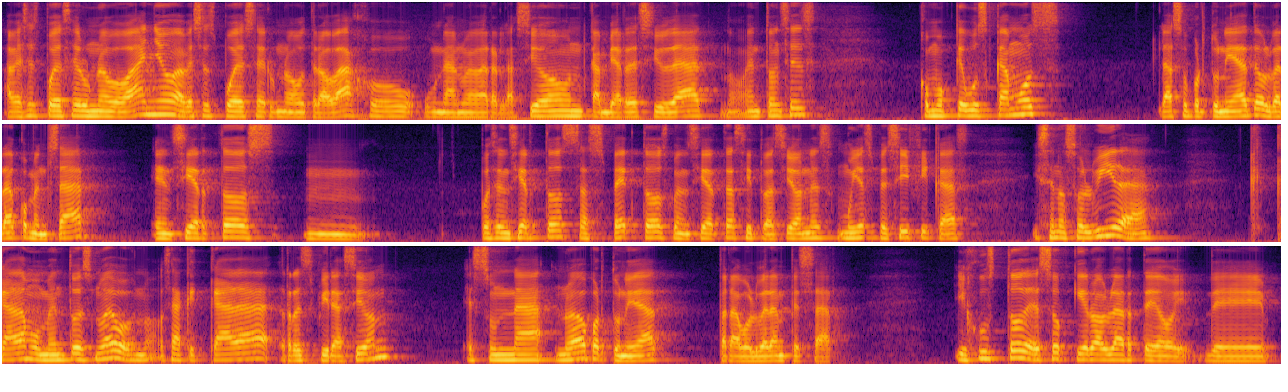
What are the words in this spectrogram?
A veces puede ser un nuevo año, a veces puede ser un nuevo trabajo, una nueva relación, cambiar de ciudad, ¿no? Entonces, como que buscamos las oportunidades de volver a comenzar en ciertos, mm, pues en ciertos aspectos o en ciertas situaciones muy específicas y se nos olvida que cada momento es nuevo, ¿no? O sea, que cada respiración es una nueva oportunidad para volver a empezar. Y justo de eso quiero hablarte hoy, de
